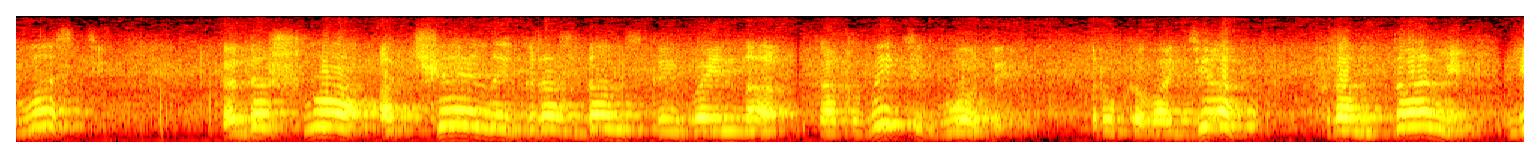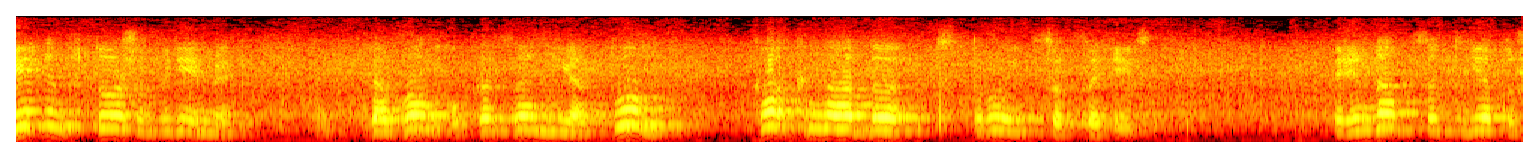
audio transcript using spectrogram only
власти, когда шла отчаянная гражданская война, как в эти годы, руководя фронтами, Ленин в то же время давал указания о том, как надо строить социализм. 13 лет уж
